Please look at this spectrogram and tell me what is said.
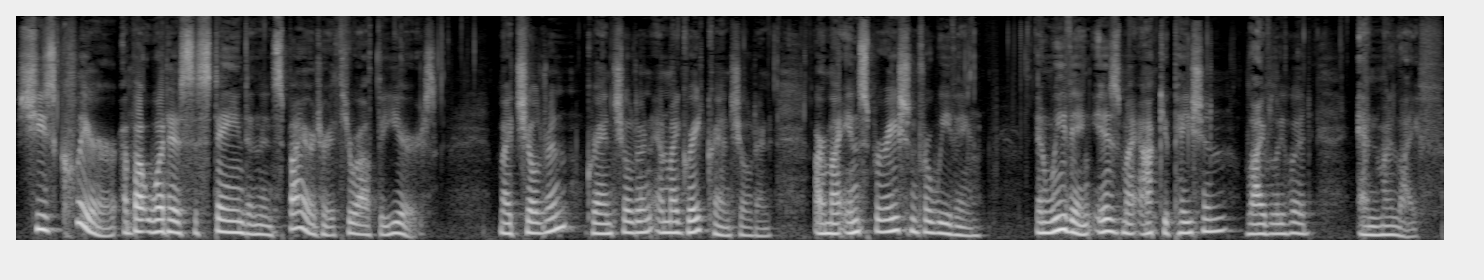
She's clear about what has sustained and inspired her throughout the years. My children, grandchildren, and my great grandchildren are my inspiration for weaving, and weaving is my occupation, livelihood, and my life.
